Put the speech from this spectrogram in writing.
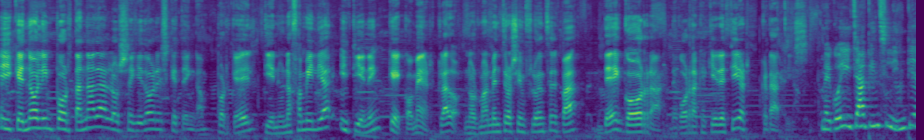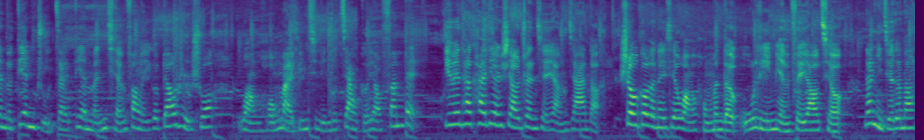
Y que no le importa nada los seguidores que tengan, porque él tiene una familia y tienen que comer. Claro, normalmente los influencers va de gorra. ¿De gorra qué quiere decir? Gratis. 美国一家冰淇淋店的店主在店门前放了一个标志，说网红买冰淇淋的价格要翻倍， 因为他开店是要赚钱养家的，受够了那些网红们的无理免费要求。那你觉得呢？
